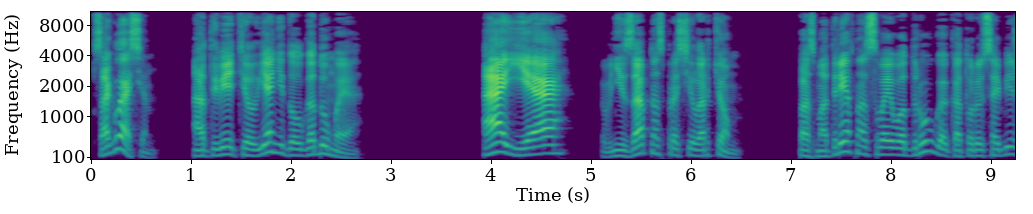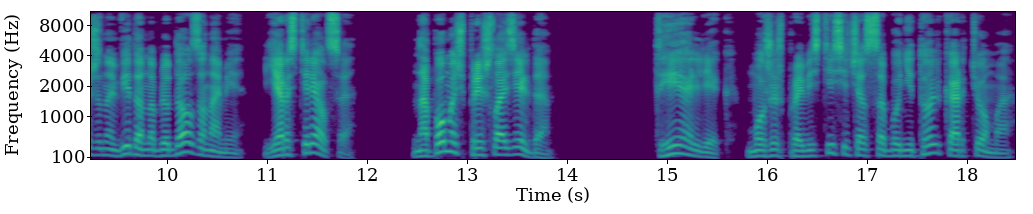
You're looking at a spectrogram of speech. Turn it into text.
Согласен, ответил я, недолго думая. А я? Внезапно спросил Артем. Посмотрев на своего друга, который с обиженным видом наблюдал за нами, я растерялся. На помощь пришла Зельда. Ты, Олег, можешь провести сейчас с собой не только Артема,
